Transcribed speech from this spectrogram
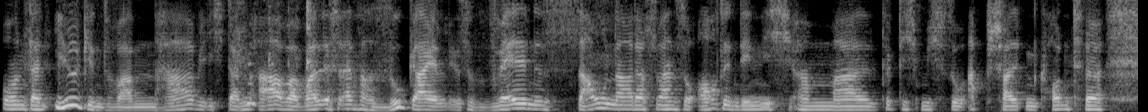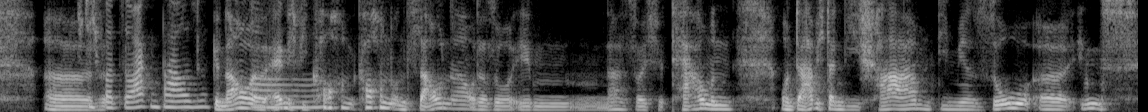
Und dann irgendwann habe ich dann aber, weil es einfach so geil ist, Wellness, Sauna, das waren so Orte, in denen ich ähm, mal wirklich mich so abschalten konnte. Äh, Stichwort Sorgenpause. Genau, oh. ähnlich wie Kochen, Kochen und Sauna oder so eben, na, solche Thermen. Und da habe ich dann die Scham, die mir so äh, ins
